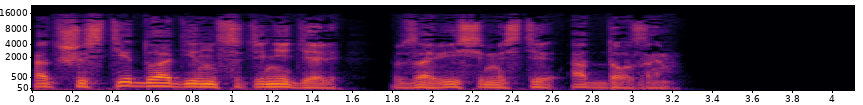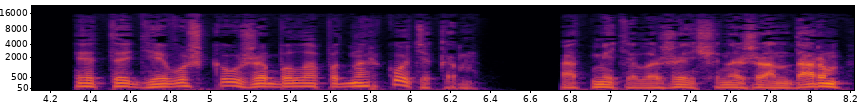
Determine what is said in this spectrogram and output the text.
от 6 до 11 недель, в зависимости от дозы. Эта девушка уже была под наркотиком, — отметила женщина-жандарм,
